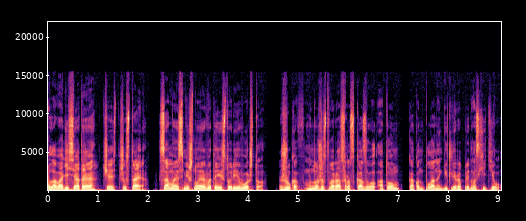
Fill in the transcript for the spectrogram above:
Глава 10, часть 6. Самое смешное в этой истории вот что. Жуков множество раз рассказывал о том, как он планы Гитлера предвосхитил.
